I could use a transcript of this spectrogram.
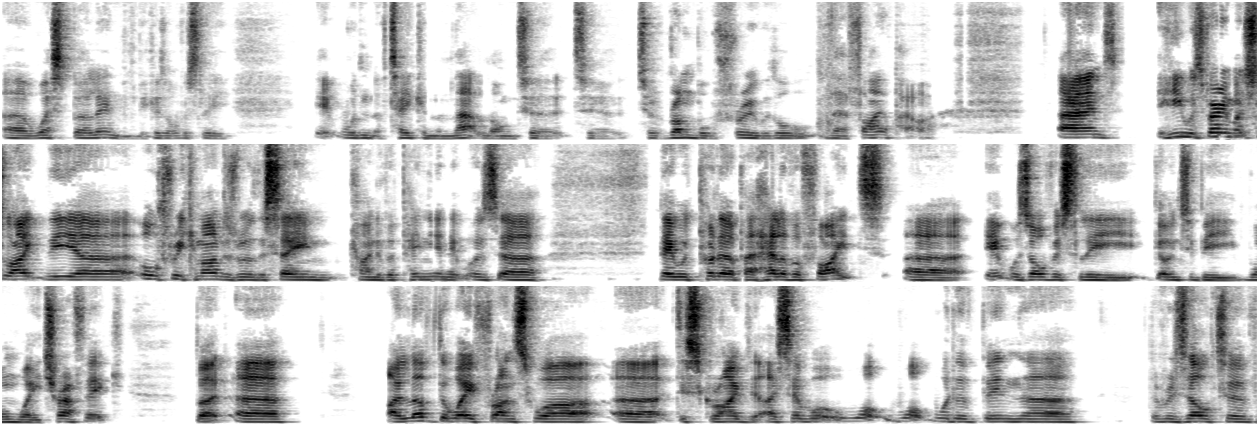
uh, West Berlin? Because obviously, it wouldn't have taken them that long to to to rumble through with all their firepower. And he was very much like the uh, all three commanders were the same kind of opinion. It was uh, they would put up a hell of a fight. Uh, it was obviously going to be one way traffic, but uh, I loved the way Francois uh, described it. I said, "What what what would have been uh, the result of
